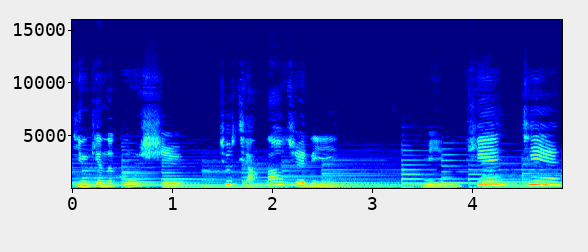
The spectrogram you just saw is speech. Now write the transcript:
今天的故事就讲到这里，明天见。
